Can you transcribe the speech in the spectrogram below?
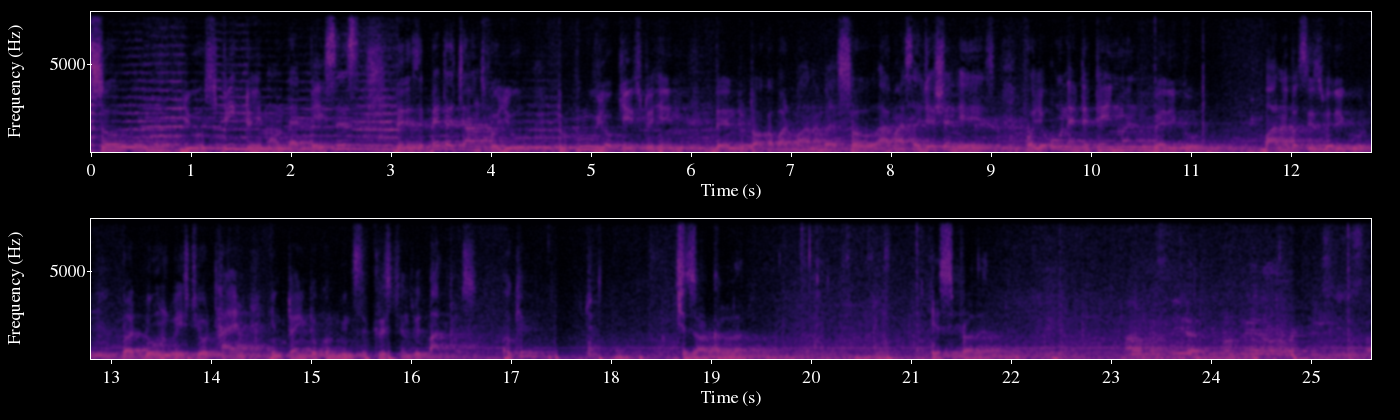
So you speak to him on that basis. There is a better chance for you to prove your case to him than to talk about Barnabas. So uh, my suggestion is, for your own entertainment, very good. Barnabas is very good, but don't waste your time in trying to convince the Christians with Barnabas. Okay? Jazakallah. Yes, brother. Um, Leader, you have made a lot of references uh,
